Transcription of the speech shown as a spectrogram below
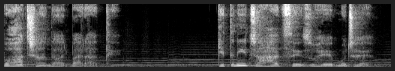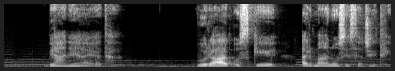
बहुत शानदार बारात थी। कितनी चाहत से जुहेब मुझे ब्याने आया था। वो रात उसके अरमानों से सजी थी।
